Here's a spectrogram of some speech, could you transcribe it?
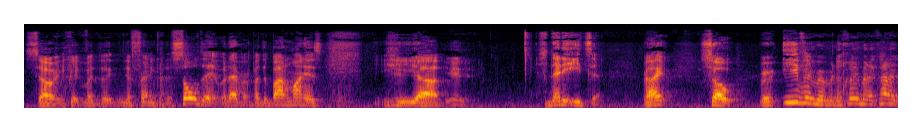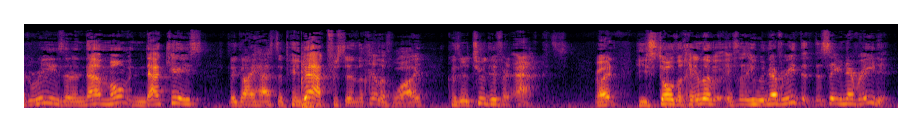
So he could, but the, the friend could have sold it, whatever. But the bottom line is, he, He- uh, he ate it. so then he eats it, right? So even Rabbi Nechunim ben agrees that in that moment, in that case, the guy has to pay back for stealing the chilif. Why? Because they're two different acts, right? He stole the chilif. If he would never eat it, let's say you never ate it.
